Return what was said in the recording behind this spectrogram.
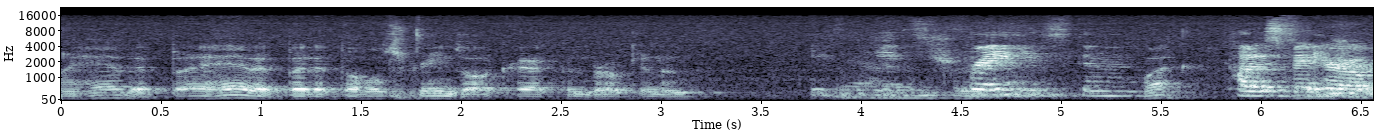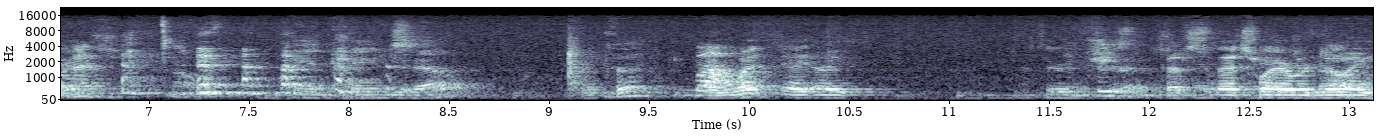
I have it, but I have it, but it- the whole screen's all cracked and broken and, He's, he's afraid he's gonna, what? Cut his finger open. You can't change it out? I could. I Well- what, I, I, Is there insurance? That's- that's why we're doing-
